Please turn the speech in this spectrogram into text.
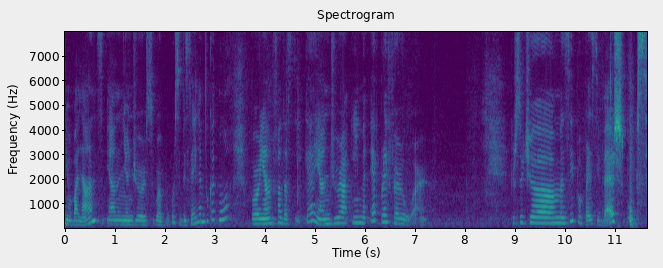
New Balance, janë një ngjyrë super bukur, si bizele më duket mua, por janë fantastike, janë ngjyra ime e preferuar. Kështu që mezi po pres t'i vesh, ups.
